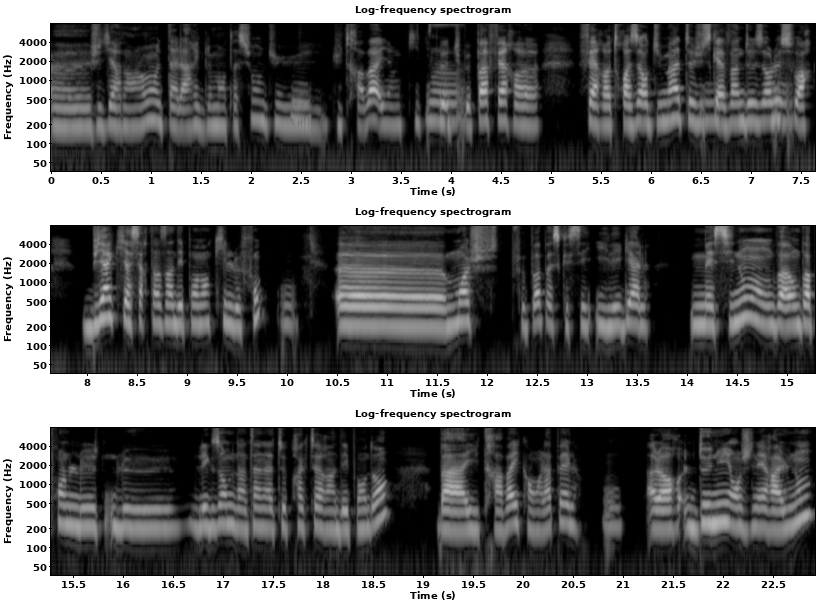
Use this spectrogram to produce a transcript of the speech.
euh, je veux dire, normalement, tu as la réglementation du, Mm. du travail. Hein, qui Ouais, peut-. Tu peux pas faire, euh, faire 3 heures du mat jusqu'à 22 heures le Mm. soir. Bien qu'il y a certains indépendants qui le font. Mm. Euh, moi, je ne peux pas parce que c'est illégal. Mais sinon, on va, on va prendre le- le- l'exemple d'un thanatopracteur indépendant. Bah, il travaille quand on l'appelle. Alors, de nuit, en général, non.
